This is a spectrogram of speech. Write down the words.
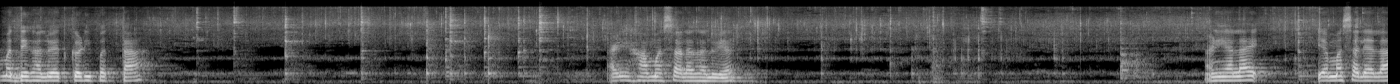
मध्ये घालूयात कढीपत्ता. आणि हा मसाला घालूयात. आणि याला या मसाल्याला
